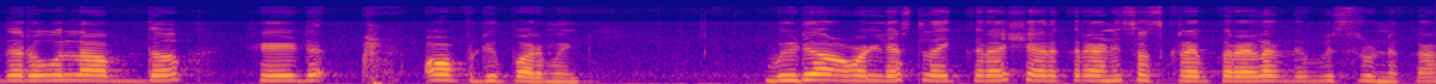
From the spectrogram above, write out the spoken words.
The role of the head of department video आवडल्यास लाईक करा शेअर करा आणि सबस्क्राईब करायला विसरू नका.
